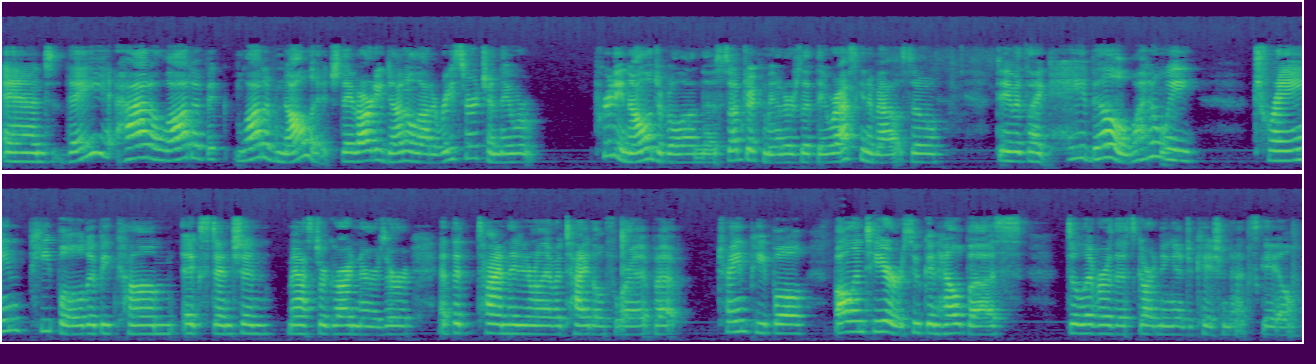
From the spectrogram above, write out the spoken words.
and they had a lot of a lot of knowledge. They've already done a lot of research, and they were pretty knowledgeable on the subject matters that they were asking about. So David's like, "Hey, Bill, why don't we?" train people to become extension master gardeners, or at the time they didn't really have a title for it, but train people, volunteers who can help us deliver this gardening education at scale.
